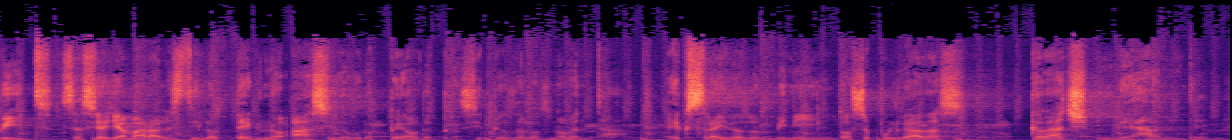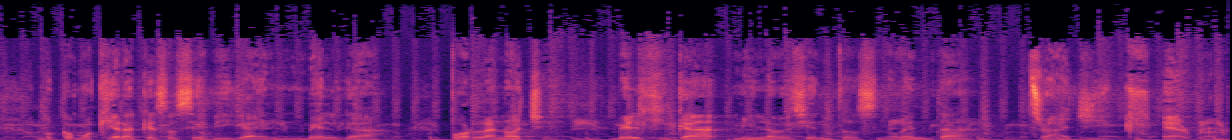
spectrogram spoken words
Beat se hacía llamar al estilo tecno ácido europeo de principios de los 90, extraído de un vinil 12 pulgadas, Clutch in the Hand, o como quiera que eso se diga en belga, por la noche, Bélgica 1990, Tragic Error.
